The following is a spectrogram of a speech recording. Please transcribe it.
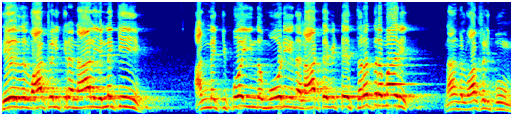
தேர்தல் வாக்களிக்கிற நாள் என்னைக்கு? அன்னைக்கு போய் இந்த மோடி இந்த நாட்டை விட்டே திறத்துற மாதிரி நாங்கள் வாக்களிப்போம்.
